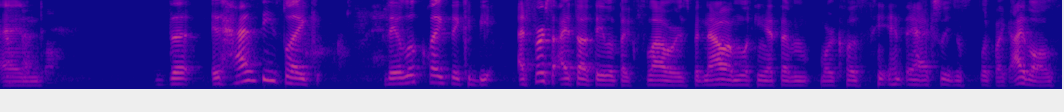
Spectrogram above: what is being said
and the it has these like they look like they could be. At first, I thought they looked like flowers, but now I'm looking at them more closely, and they actually just look like eyeballs.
